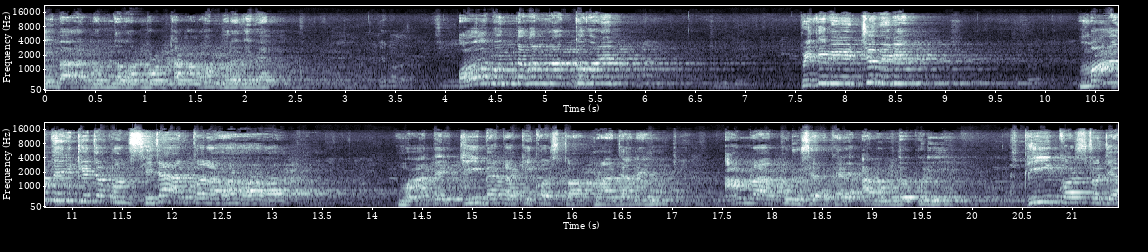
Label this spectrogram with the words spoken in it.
এইবার বন্ধগণ মনটা নরম করে দেবেন। ও বন্ধগণ, লক্ষ্য করেন, পৃথিবীর জমিনে মাদেরকে যখন সিজার করা হয়, মাদের কি ব্যথা কি কষ্ট আপনারা জানেন? আমরা পুরুষের আকারে আনন্দ করি। কি কষ্ট যে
